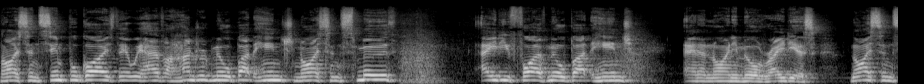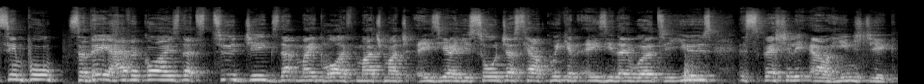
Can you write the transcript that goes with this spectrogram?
Nice and simple guys, there we have a 100 mil butt hinge, nice and smooth, 85 mil butt hinge and a 90 mil radius. Nice and simple. So there you have it guys, that's two jigs that make life much, much easier. You saw just how quick and easy they were to use, especially our hinge jig.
